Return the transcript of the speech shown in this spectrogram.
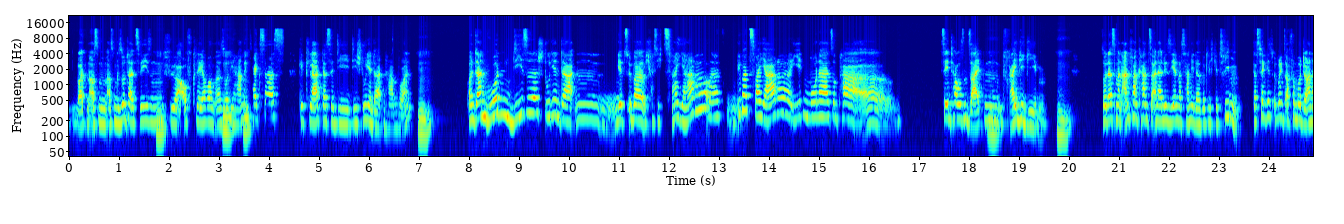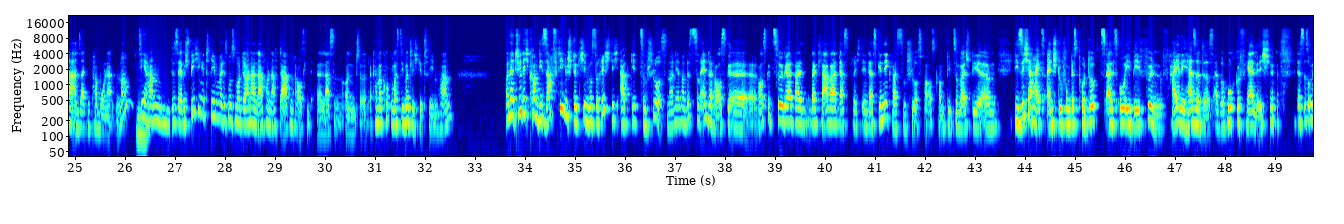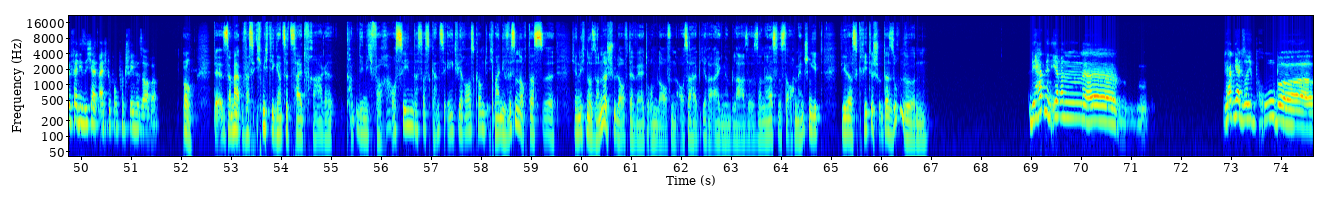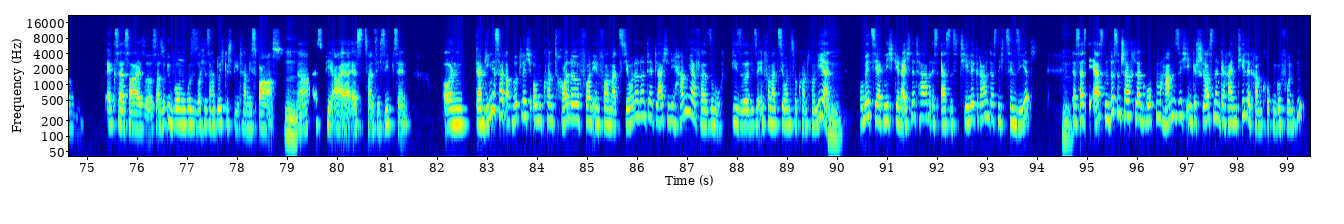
Leuten aus dem, aus dem Gesundheitswesen hm. für Aufklärung oder so, hm. die haben in Texas geklagt, dass sie die, die Studiendaten haben wollen. Hm. Und dann wurden diese Studiendaten jetzt über, ich weiß nicht, zwei Jahre oder über zwei Jahre jeden Monat so ein paar äh, 10.000 Seiten mhm. freigegeben. Mhm. So dass man anfangen kann zu analysieren, was haben die da wirklich getrieben. Das fängt jetzt übrigens auch für Moderna an seit ein paar Monaten. Ne? Mhm. Die haben dasselbe Spielchen getrieben und jetzt muss Moderna nach und nach Daten rauslassen. Und äh, da kann man gucken, was die wirklich getrieben haben. Und natürlich kommen die saftigen Stückchen, wo es so richtig abgeht, zum Schluss. Ne? Die haben wir bis zum Ende rausge äh, rausgezögert, weil, weil klar war, das bricht in das Genick, was zum Schluss rauskommt. Wie zum Beispiel ähm, die Sicherheitseinstufung des Produkts als OEB 5, highly hazardous, also hochgefährlich. Das ist ungefähr die Sicherheitseinstufung von Schwefelsäure. Oh, der, sag mal, was ich mich die ganze Zeit frage, konnten die nicht voraussehen, dass das Ganze irgendwie rauskommt? Ich meine, die wissen doch, dass äh, hier nicht nur Sonderschüler auf der Welt rumlaufen, außerhalb ihrer eigenen Blase, sondern dass es da auch Menschen gibt, die das kritisch untersuchen würden. Die hatten in ihren, äh, die hatten ja solche Probe, Exercises, also Übungen, wo sie solche Sachen durchgespielt haben, wie SPARS, mhm. ja, S-P-A-R-S 2017. Und da ging es halt auch wirklich um Kontrolle von Informationen und dergleichen. Die haben ja versucht, diese, diese Informationen zu kontrollieren. Mhm. Womit sie halt nicht gerechnet haben, ist erstens Telegram, das nicht zensiert. Mhm. Das heißt, die ersten Wissenschaftlergruppen haben sich in geschlossenen geheimen Telegram-Gruppen gefunden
